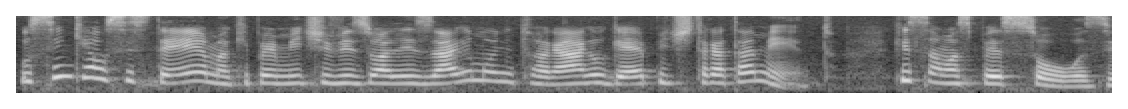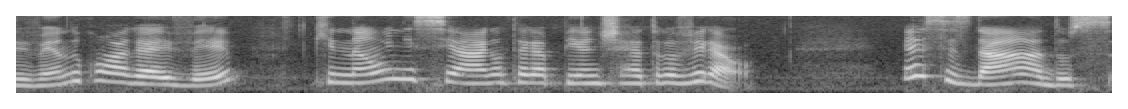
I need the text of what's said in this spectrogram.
O SINC é um sistema que permite visualizar e monitorar o gap de tratamento, que são as pessoas vivendo com HIV que não iniciaram terapia antirretroviral. Esses dados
